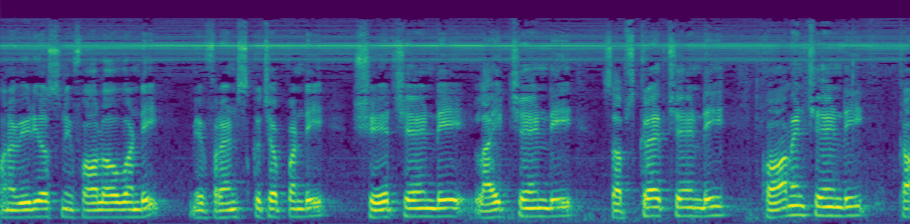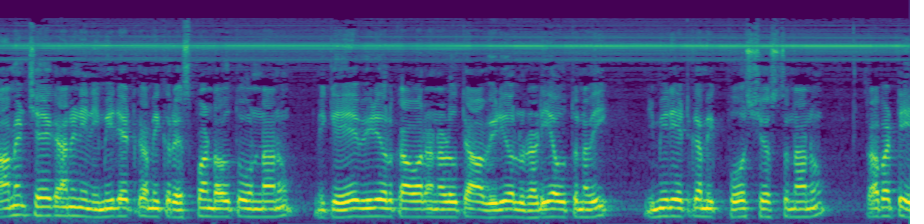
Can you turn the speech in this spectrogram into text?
మన వీడియోస్ని ఫాలో అవ్వండి మీ ఫ్రెండ్స్కు చెప్పండి షేర్ చేయండి లైక్ చేయండి సబ్స్క్రైబ్ చేయండి కామెంట్ చేయండి. కామెంట్ చేయగానే నేను ఇమీడియట్గా మీకు రెస్పాండ్ అవుతూ ఉన్నాను. మీకు ఏ వీడియోలు కావాలని అడిగితే ఆ వీడియోలు రెడీ అవుతున్నవి. ఇమీడియట్గా మీకు పోస్ట్ చేస్తున్నాను. కాబట్టి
